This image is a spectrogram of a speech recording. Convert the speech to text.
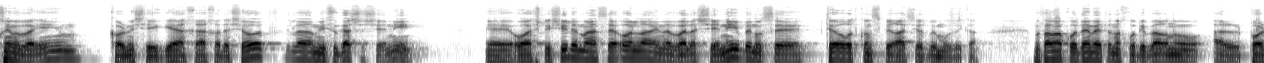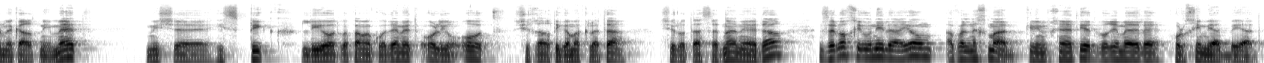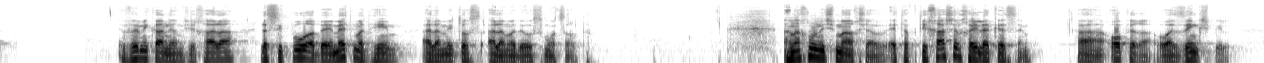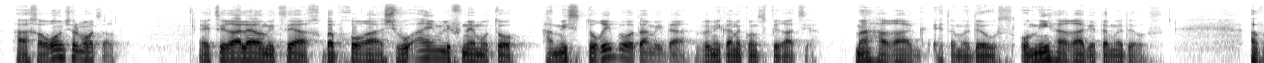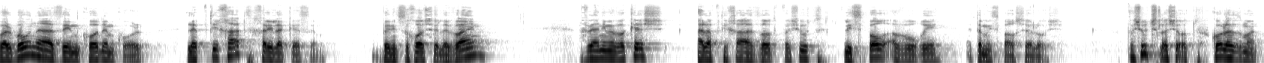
ברוכים הבאים, כל מי שהגיע אחרי החדשות, למפגש השני, אה, או השלישי למעשה אונליין, אבל השני בנושא תיאוריות קונספירציות במוזיקה. בפעם הקודמת אנחנו דיברנו על פול מקארטני מת, מי שהספיק להיות בפעם הקודמת או לראות, שחררתי גם הקלטה של אותה סדנה נהדר, זה לא חיוני להיום, אבל נחמד, כי מבחינתי הדברים האלה הולכים יד ביד. ומכאן נמשיך הלאה לסיפור הבאמת מדהים על המיתוס על עמדאוס מוצרט. אנחנו נשמע עכשיו את הפתיחה של חיל הקסם, האופרה או הזינגשפיל, האחרון של מוצרט. היצירה עליה הוא ניצח בבכורה שבועיים לפני מותו, המסתורי באותה מידה, ומכאן הקונספירציה. מה הרג את עמדאוס, או מי הרג את עמדאוס. אבל בואו נאזין קודם כל לפתיחת חליל הקסם, בניצוחו של לוין, ואני מבקש על הפתיחה הזאת פשוט לספור עבורי את המספר שלוש. פשוט שלשות, כל הזמן.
